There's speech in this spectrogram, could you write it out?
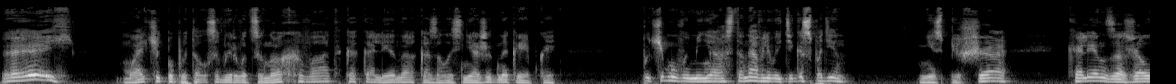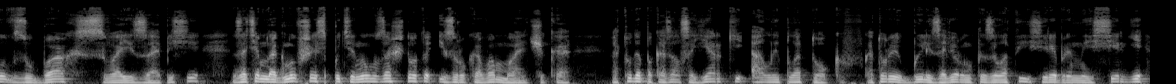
«Эй!» Мальчик попытался вырваться, но хватка колена оказалась неожиданно крепкой. «Почему вы меня останавливаете, господин?» Не спеша, Колен зажал в зубах свои записи, затем, нагнувшись, потянул за что-то из рукава мальчика. Оттуда показался яркий алый платок, в который были завернуты золотые серебряные серьги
